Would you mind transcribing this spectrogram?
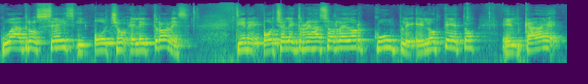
4, 6 y 8 electrones. Tiene 8 electrones a su alrededor, cumple el octeto, el, cada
